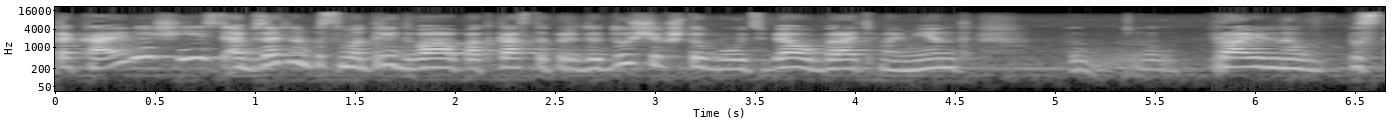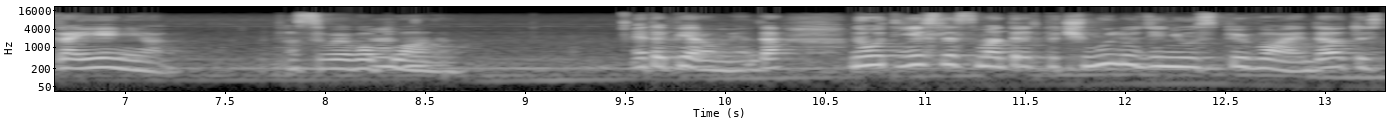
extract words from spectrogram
такая вещь есть, обязательно посмотри два подкаста предыдущих, чтобы у тебя убрать момент правильного построения своего плана. Это первый момент, да. Но вот если смотреть, почему люди не успевают, да, то есть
